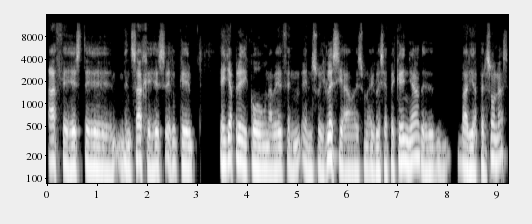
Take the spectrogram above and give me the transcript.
hace este mensaje es el que ella predicó una vez en, su iglesia, es una iglesia pequeña de varias personas,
